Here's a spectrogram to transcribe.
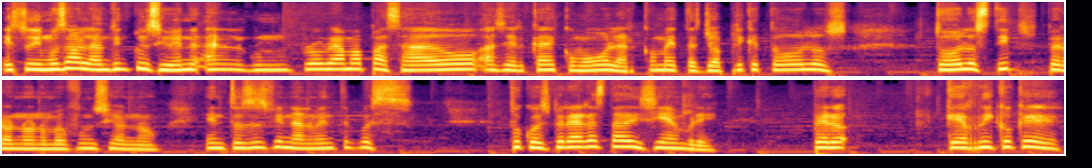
estuvimos hablando inclusive en, en algún programa pasado acerca de cómo volar cometas. Yo apliqué todos los todos los tips, pero no no me funcionó. Entonces finalmente pues tocó esperar hasta diciembre. Pero qué rico que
